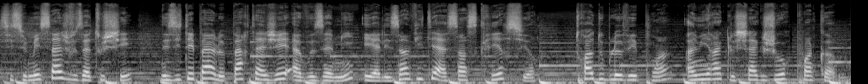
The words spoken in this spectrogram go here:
Si ce message vous a touché, n'hésitez pas à le partager à vos amis et à les inviter à s'inscrire sur www.unmiraclechaquejour.com.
